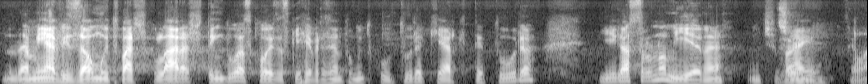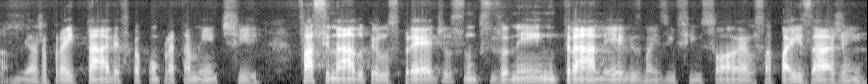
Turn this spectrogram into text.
na minha visão muito particular, acho que tem duas coisas que representam muito cultura, que é arquitetura e gastronomia, né? A gente Sim. vai, sei lá, viaja para a Itália, fica completamente fascinado pelos prédios, não precisa nem entrar neles, mas enfim, só essa paisagem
